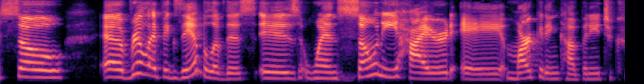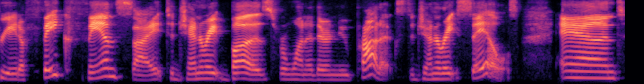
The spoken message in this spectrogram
So, a real life example of this is when Sony hired a marketing company to create a fake fan site to generate buzz for one of their new products, to generate sales. And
